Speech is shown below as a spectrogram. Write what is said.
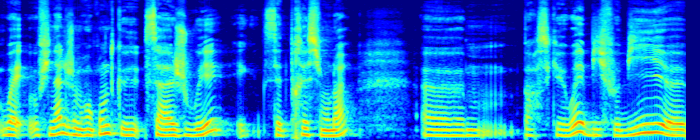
ouais, au final, je me rends compte que ça a joué, et cette pression-là. Euh, parce que, ouais, biphobie, euh,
